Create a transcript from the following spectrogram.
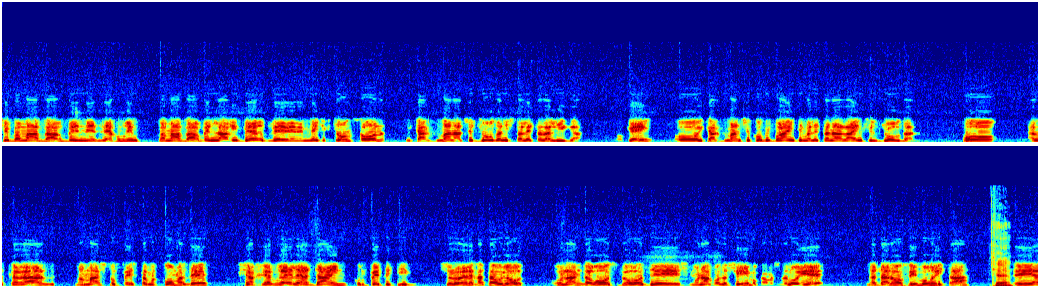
שבמעבר בין, איך אומרים, במעבר בין לארי ברד ומג'יק ג'ונסון, ייקח זמן עד שג'ורדן ישתלט על הליגה, אוקיי? או ייקח זמן שקובי בריינט ימלא את הנעליים של ג'ורדן. פה אלקרז ממש תופס את המקום הזה, כשהחבר'ה האלה עדיין competitive. שלא יהיה לך טעויות. רולאן גארוס בעוד אה, שמונה חודשים, או כמה שזה לא יהיה, נדל הוא הפייבוריט, אה? כן. אה,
